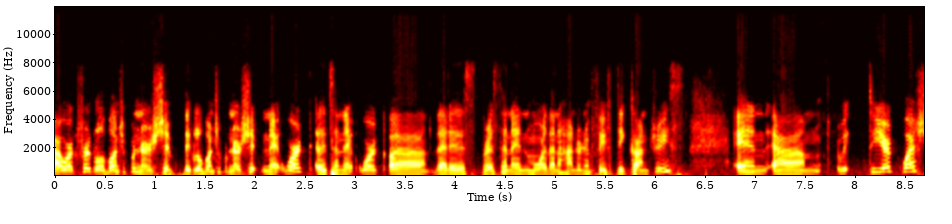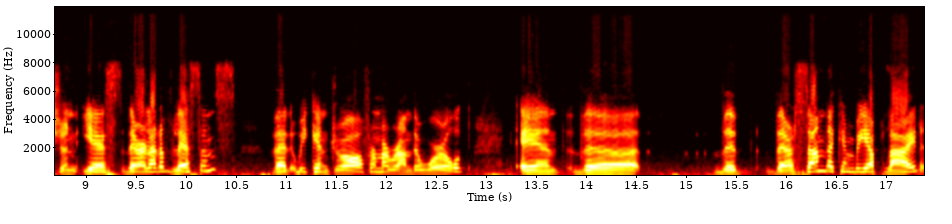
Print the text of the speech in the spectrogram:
I work for Global Entrepreneurship, the Global Entrepreneurship Network. It's a network uh, that is present in more than 150 countries. And um, to your question, yes, there are a lot of lessons that we can draw from around the world, and the the there are some that can be applied,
